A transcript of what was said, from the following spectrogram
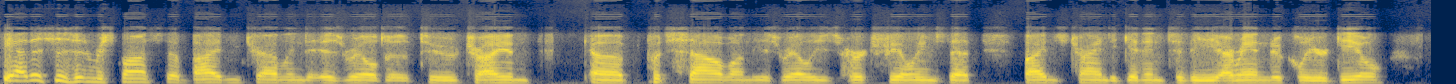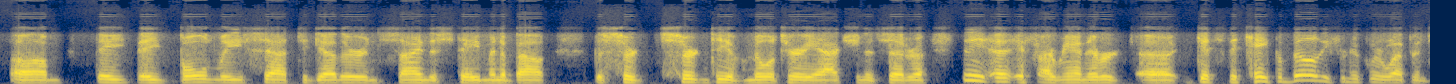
Yeah, this is in response to Biden traveling to Israel to to try and uh, put salve on the Israelis' hurt feelings that Biden's trying to get into the Iran nuclear deal. Um, they they boldly sat together and signed a statement about the cer- certainty of military action, et cetera. Uh, if Iran ever uh, gets the capability for nuclear weapons,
